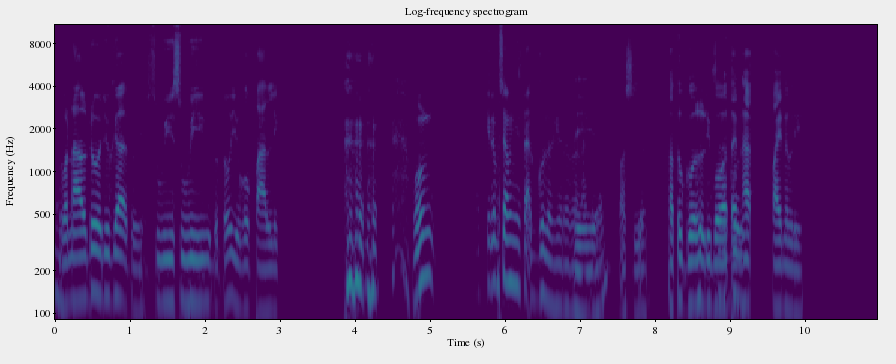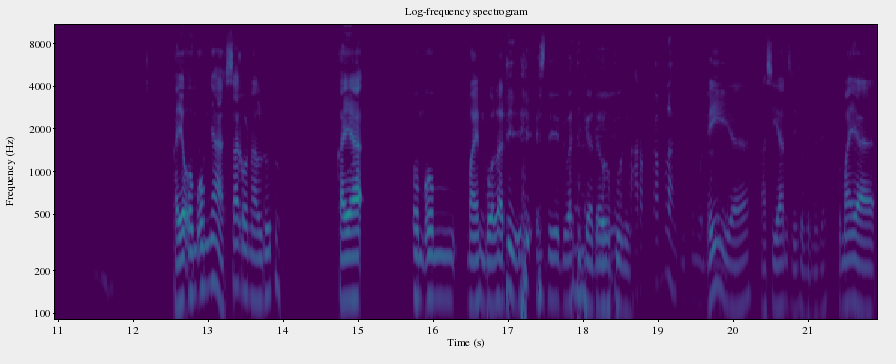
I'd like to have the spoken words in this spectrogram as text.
Ronaldo juga tuh. Suwi-suwi udah tau Europa League Wong akhirnya bisa mencetak gol akhirnya Ronaldo. iya kan. kasihan satu gol di bawah Ten. Hag finally kayak om-om nyasar Ronaldo tuh kayak om-om main bola di SD 23 Dahupu gitu Tarekam lah gitu modelnya. Iya, kasihan sih sebenarnya. Cuma ya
